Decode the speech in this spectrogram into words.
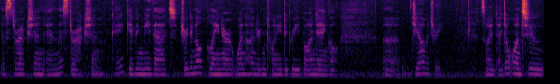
this direction, and this direction, okay, giving me that trigonal planar 120 degree bond angle uh, geometry. So I, I don't want to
